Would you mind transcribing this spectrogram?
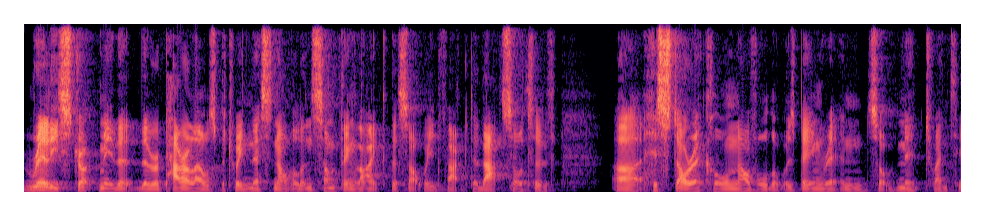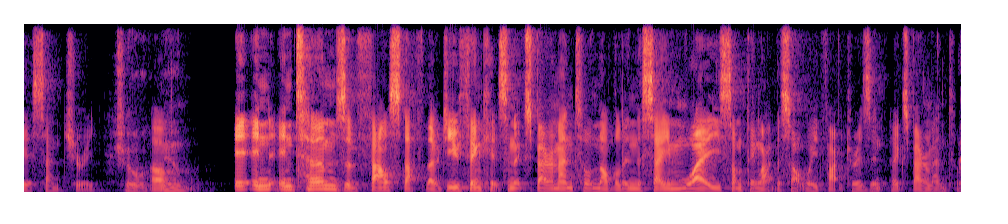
really struck me that there are parallels between this novel and something like the Sotweed Factor, that sort of uh, historical novel that was being written sort of mid 20th century. Sure. Um, i- In in terms of Falstaff, though, do you think it's an experimental novel in the same way something like the Sotweed Factor is experimental?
